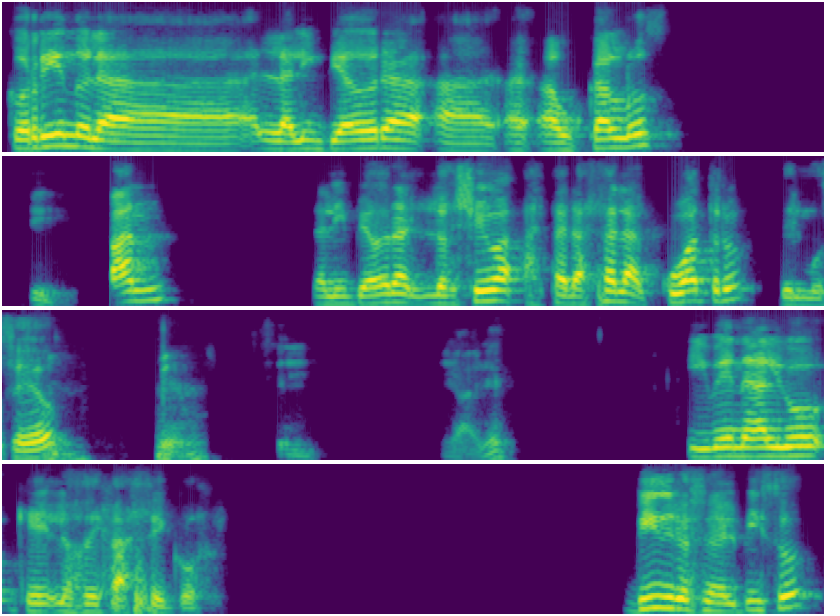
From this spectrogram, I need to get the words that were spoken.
corriendo la, la limpiadora a, a- a buscarlos. Sí, Van, la limpiadora los lleva hasta la sala 4 del museo Bien. sí. Impecable. Y ven algo que los deja secos. Vidrios en el piso,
